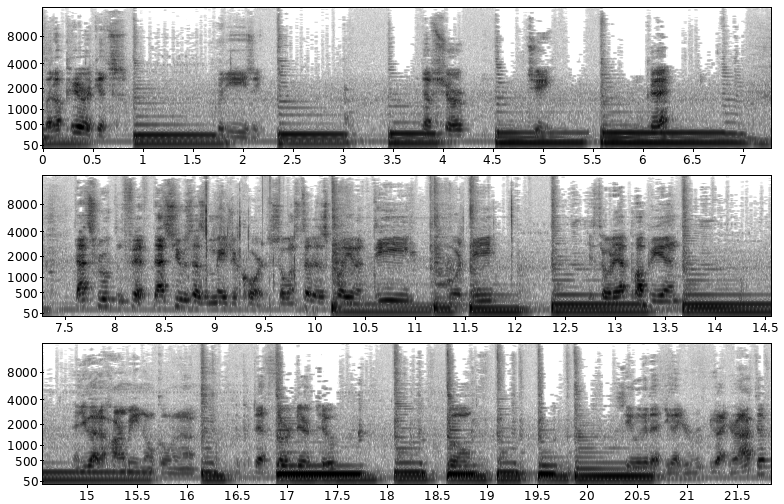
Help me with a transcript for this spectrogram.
But up here it gets pretty easy. F sharp, G. Okay? That's root and fifth. That's used as a major chord. So instead of just playing a D or D, you throw that puppy in, and you got a harmony note going on. You put that third there too. That. You got your you got your octave,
